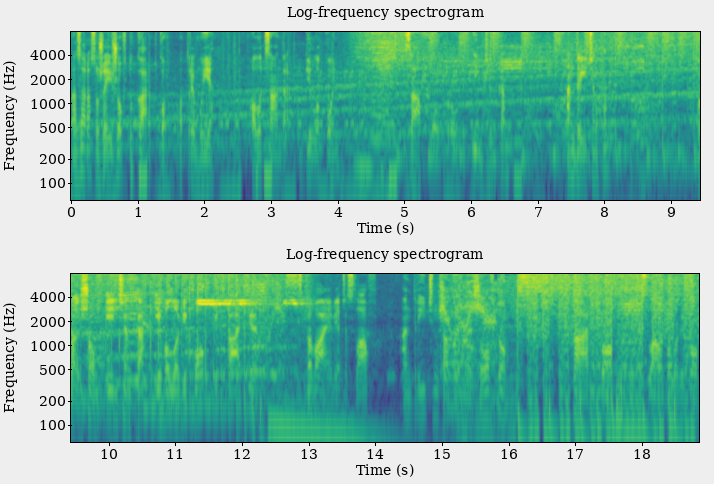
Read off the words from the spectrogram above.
А зараз уже і жовту картку отримує Олександр Білоконь за фол проти Ільченка. Андрійченко. Пройшов Ільченка і Воловіков підкачує. Збиває В'ячеслав. Андрійченка отримує жовту картку. В'ячеслав Воловіков.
